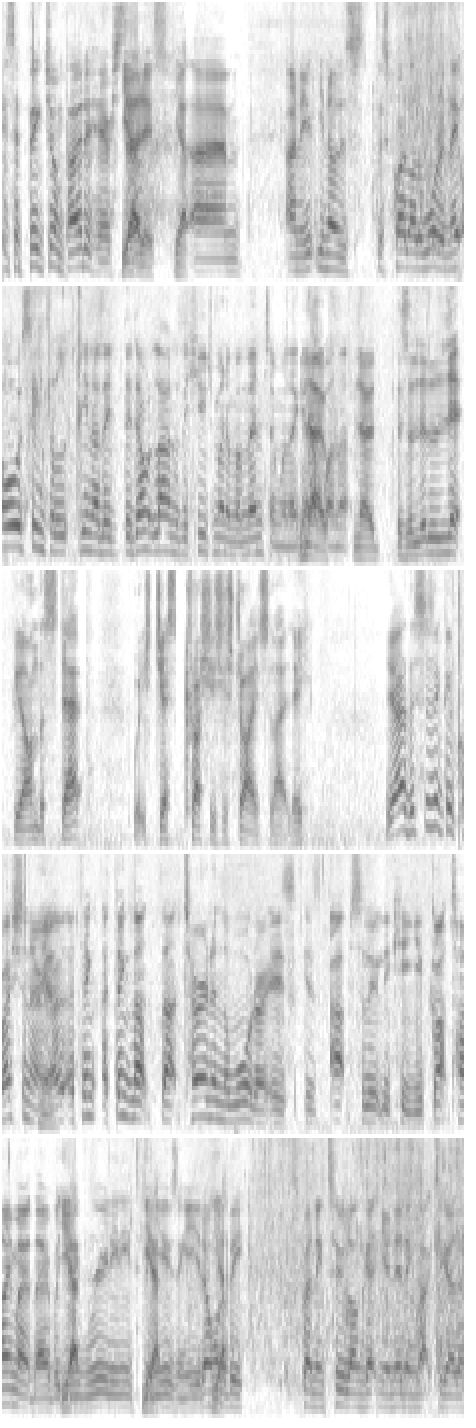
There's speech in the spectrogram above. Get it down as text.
it's a big jump out of here. Still. Yeah, it is. Yeah. Um, and you know, there's, there's quite a lot of water, and they always seem to, you know, they, they don't land with a huge amount of momentum when they get no, up on that. No, there's a little lip beyond the step which just crushes your stride slightly. Yeah, this is a good question, Eric. Yeah. I, I think I think that that turn in the water is is absolutely key. You've got time out there, but Yeah. you really need to be Yeah. using it. You don't want to be spending too long getting your knitting back together.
